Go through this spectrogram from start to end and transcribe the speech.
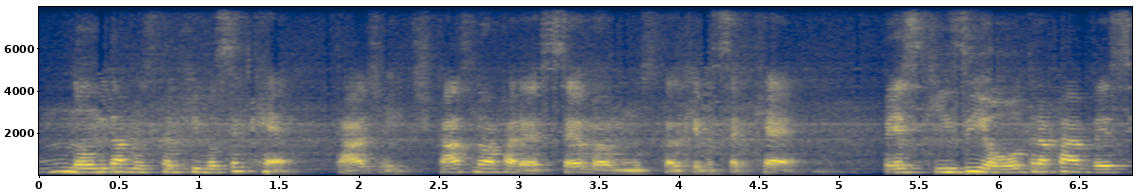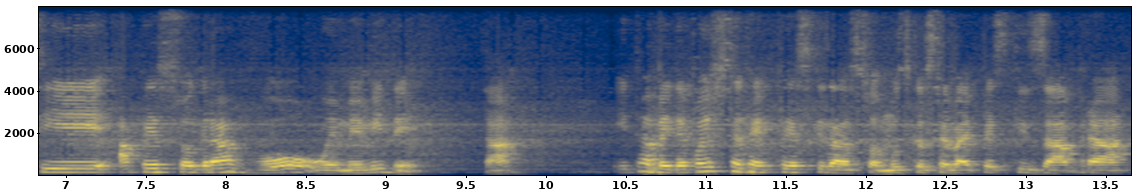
o nome da música que você quer, tá, gente? Caso não apareça uma música que você quer, pesquise outra para ver se a pessoa gravou o MMD, tá? E também, depois de você ter pesquisado a sua música, você vai pesquisar para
